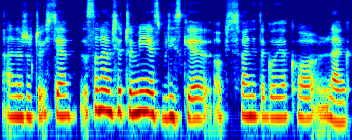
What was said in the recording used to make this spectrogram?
ale rzeczywiście zastanawiam się, czy mi jest bliskie opisywanie tego jako lęk.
